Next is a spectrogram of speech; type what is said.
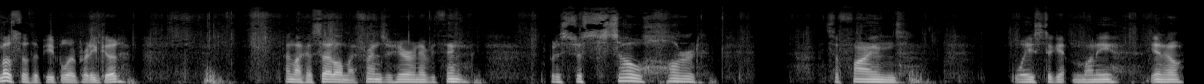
Most of the people are pretty good. And like I said, all my friends are here and everything. But it's just so hard to find ways to get money, you know.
